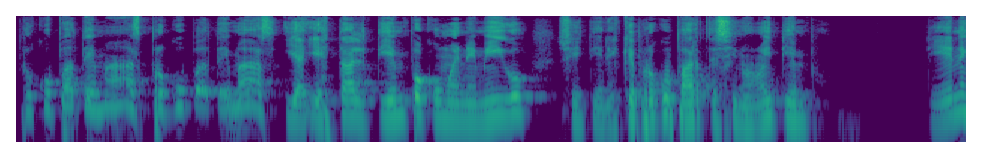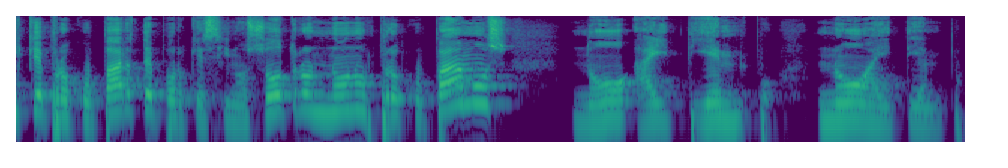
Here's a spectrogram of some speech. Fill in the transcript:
preocúpate más, preocúpate más. Y ahí está el tiempo como enemigo. Si tienes que preocuparte, si no, no hay tiempo. Tienes que preocuparte porque si nosotros no nos preocupamos, no hay tiempo, no hay tiempo.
